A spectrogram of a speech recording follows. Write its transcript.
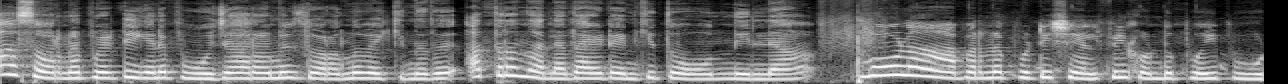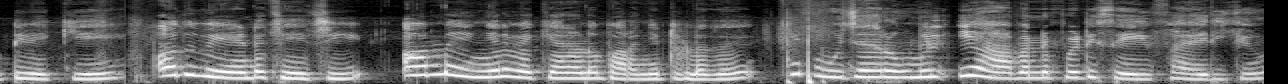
ആ സ്വർണപ്പെട്ടി ഇങ്ങനെ പൂജാ റൂമിൽ തുറന്നു വെക്കുന്നത് അത്ര നല്ലതായിട്ട് എനിക്ക് തോന്നുന്നില്ല. മോൾ ആ ആഭരണപ്പെട്ടി ഷെൽഫിൽ കൊണ്ടുപോയി പൂട്ടി വെക്കേ. അത് വേണ്ട ചേച്ചി അമ്മ എങ്ങനെ വെക്കാനാണ് പറഞ്ഞിട്ടുള്ളത്? ഈ പൂജാ റൂമിൽ ഈ ആഭരണപ്പെട്ടി സേഫ് ആയിരിക്കും.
